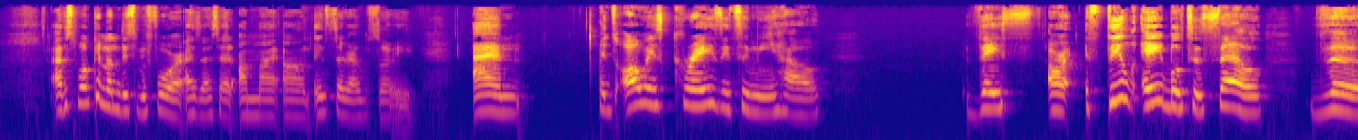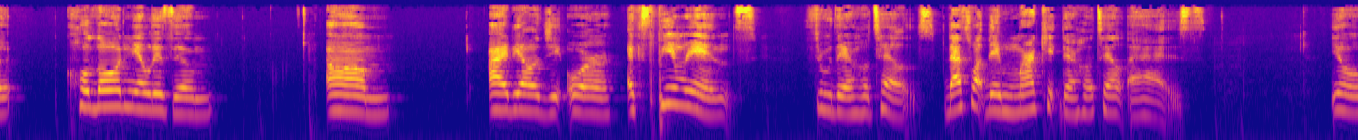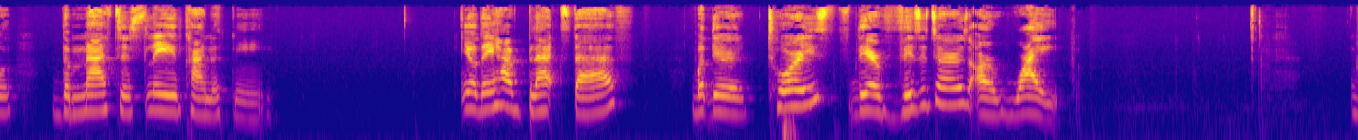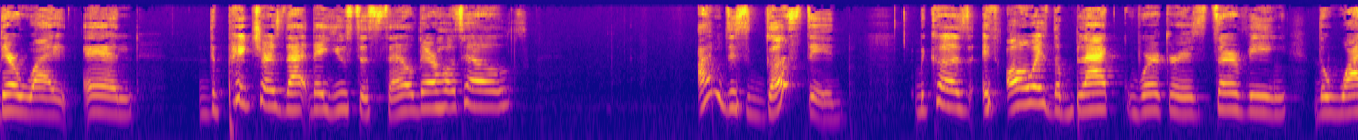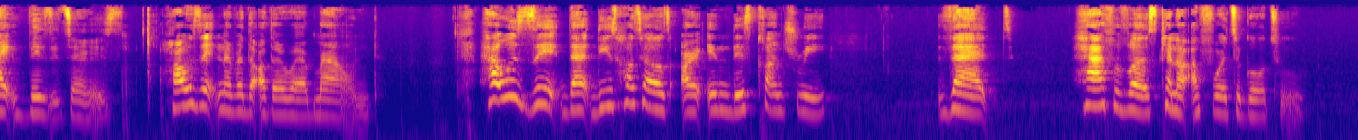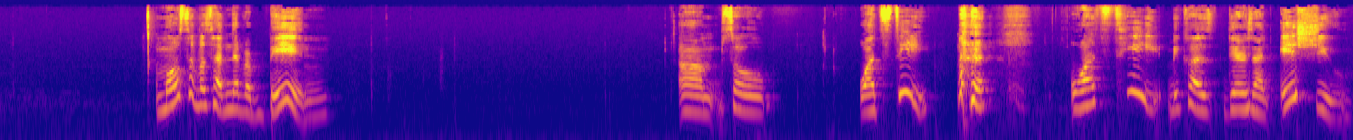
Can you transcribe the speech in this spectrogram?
I've spoken on this before, as I said on my um Instagram story. And it's always crazy to me how they are still able to sell the colonialism um ideology or experience through their hotels. That's what they market their hotel as. You know, the master slave kind of thing. You know, they have black staff, but their tourists, their visitors are white they're white and the pictures that they use to sell their hotels I'm disgusted because it's always the black workers serving the white visitors. How is it never the other way around? How is it that these hotels are in this country that half of us cannot afford to go to? most of us have never been. Um, so what's tea? what's tea? Because there's an issue.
